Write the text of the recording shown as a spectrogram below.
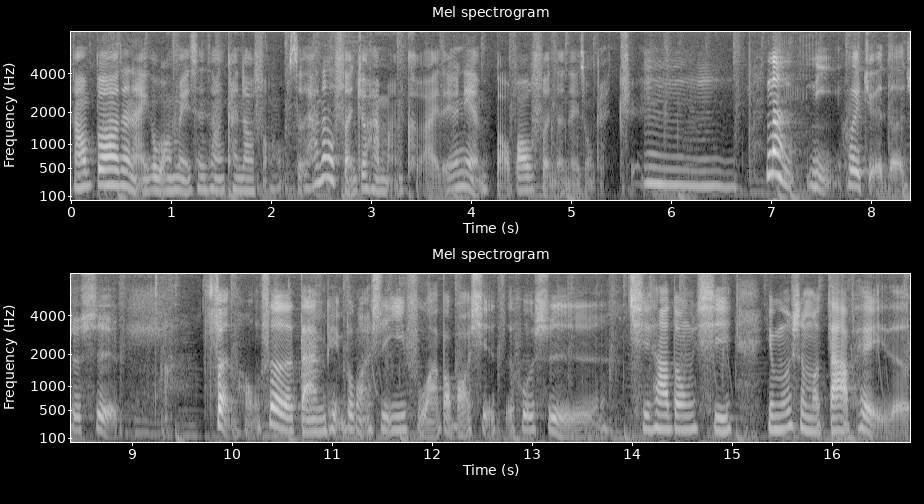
然后不知道在哪一个网美身上看到粉红色，它那个粉就还蛮可爱的，有点宝宝粉的那种感觉。嗯，那你会觉得就是粉红色的单品，不管是衣服啊、包包、鞋子，或是其他东西，有没有什么搭配的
